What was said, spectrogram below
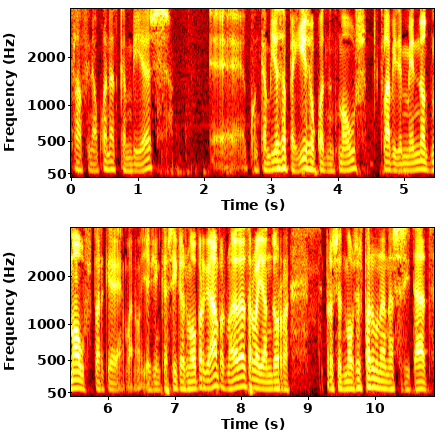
Clar, al final, quan et canvies, eh, quan canvies de país o quan et mous, clar, evidentment no et mous perquè, bueno, hi ha gent que sí que es mou perquè, ah, doncs m'agrada treballar a Andorra, però si et mous és per una necessitat,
